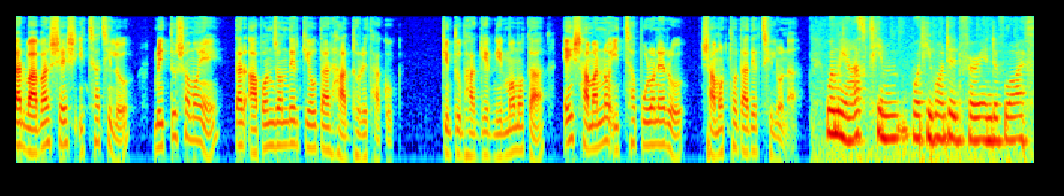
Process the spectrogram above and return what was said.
তার বাবার শেষ ইচ্ছা ছিল মৃত্যুর সময়ে তার আপনজনদের কেউ তার হাত ধরে থাকুক কিন্তু ভাগ্যের নির্মমতা এই সামান্য ইচ্ছা পূরণেরও সামর্থ্য তাদের ছিল না When we asked him what he wanted for end of life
